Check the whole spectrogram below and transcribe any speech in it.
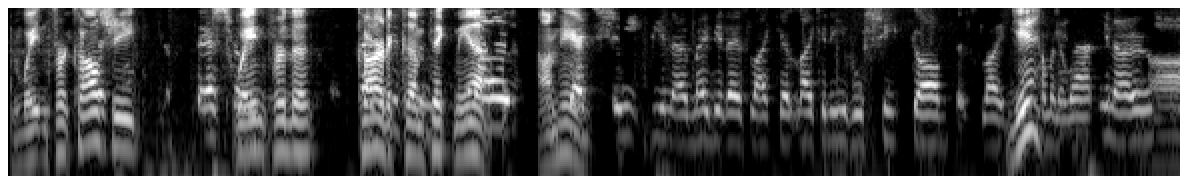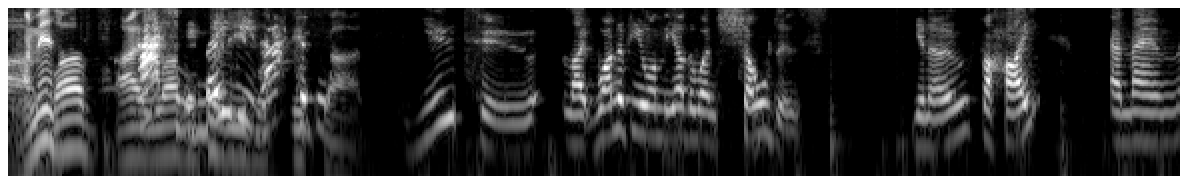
I'm waiting for a call sheet. there's Just some- waiting for the car to come some, pick me you up. I'm here. Dead sheep, you know, maybe there's like a like an evil sheep god that's like Yeah. coming around, you know. Ah, I'm in. Love, I love Actually, a good maybe evil that could be- god. you two, like one of you on the other one's shoulders, you know, for height, and then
